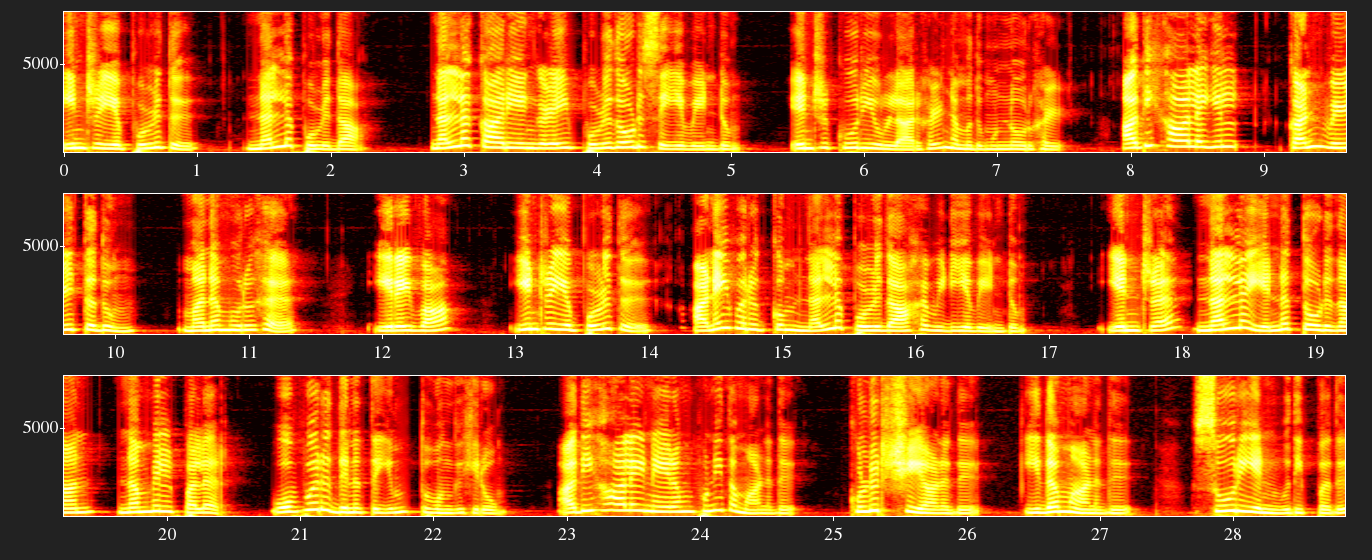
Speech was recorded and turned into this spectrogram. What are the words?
இன்றைய பொழுது நல்ல பொழுதா? நல்ல காரியங்களை பொழுதோடு செய்ய வேண்டும் என்று கூறியுள்ளார்கள் நமது முன்னோர்கள். அதிகாலையில் கண் விழித்ததும் மனமுருக இறைவா இன்றைய பொழுது அனைவருக்கும் நல்ல பொழுதாக விடிய வேண்டும் என்ற நல்ல எண்ணத்தோடுதான் நம்மில் பலர் ஒவ்வொரு தினத்தையும் துவங்குகிறோம். அதிகாலை நேரம் புனிதமானது குளிர்ச்சியானது இதமானது சூரியன் உதிப்பது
